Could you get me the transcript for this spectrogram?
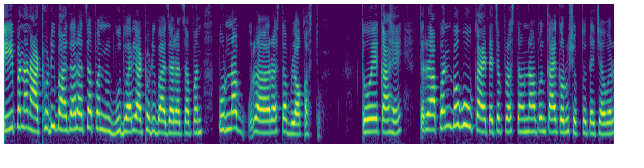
ते पण आणि आठवडी बाजाराचा पण बुधवारी आठवडी बाजाराचा पण पूर्ण रस्ता ब्लॉक असतो. तो एक आहे. तर आपण बघू काय त्याच्या प्रस्तावना आपण काय करू शकतो त्याच्यावर.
